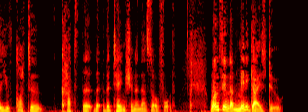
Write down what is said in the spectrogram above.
you've got to cut the, the, the tension and that so forth. One thing that many guys do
